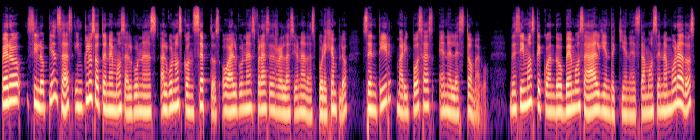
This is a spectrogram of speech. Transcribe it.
pero si lo piensas, incluso tenemos algunos conceptos o algunas frases relacionadas. Por ejemplo, sentir mariposas en el estómago. Decimos que cuando vemos a alguien de quien estamos enamorados,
